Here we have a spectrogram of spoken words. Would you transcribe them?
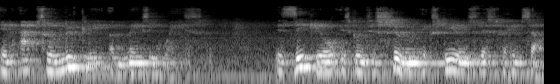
in absolutely amazing ways. Ezekiel is going to soon experience this for himself.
